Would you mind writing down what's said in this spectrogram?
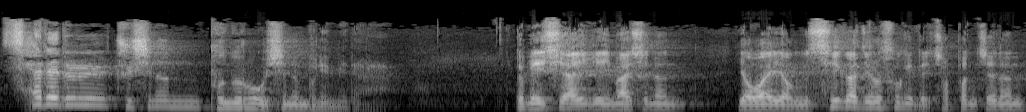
세례를 주시는 분으로 오시는 분입니다. 그 메시아에게 임하시는 여호와의 영이 세 가지로 소개돼요. 첫 번째는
